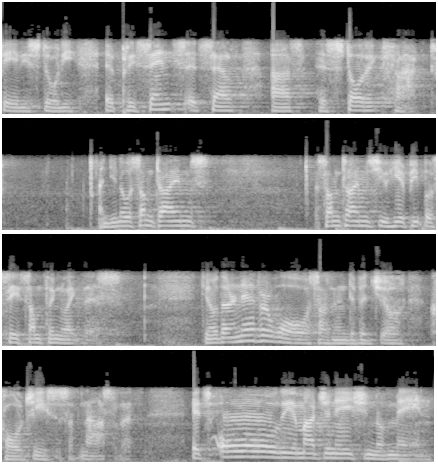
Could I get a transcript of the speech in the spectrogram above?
fairy story, it presents itself as historic fact. And you know, sometimes, sometimes you hear people say something like this. You know, there never was an individual called Jesus of Nazareth. It's all the imagination of men.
